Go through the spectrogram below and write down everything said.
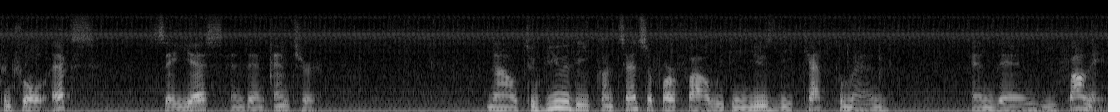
Control X say yes and then enter. Now to view the contents of our file we can use the cat command and then the file name.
